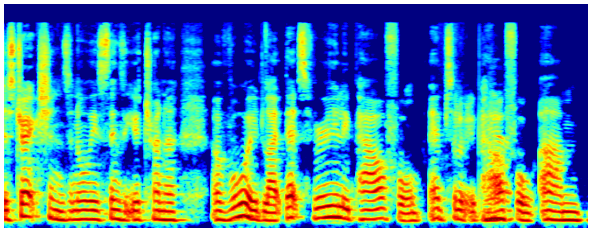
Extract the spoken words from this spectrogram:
distractions and all these things that you're trying to avoid. Like that's really powerful, absolutely powerful. Yeah. Um,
